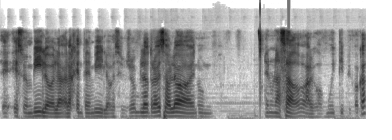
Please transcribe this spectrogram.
eso en vilo, la, la gente en vilo. qué sé yo. La otra vez hablaba en un, en un asado, algo muy típico acá,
